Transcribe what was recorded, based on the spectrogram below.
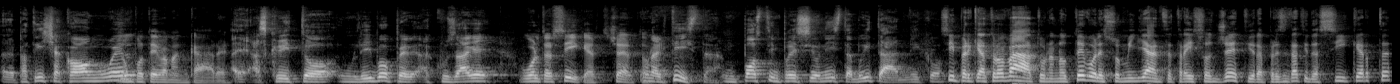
eh, Patricia Conwell non poteva mancare. Eh, ha scritto un libro per accusare Walter Sickert, certo. Un artista, un post-impressionista britannico. Sì, perché ha trovato una notevole somiglianza tra i soggetti rappresentati da Sickert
